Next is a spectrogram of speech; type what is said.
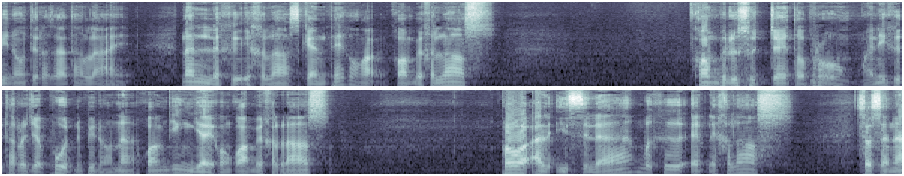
พี่น้องที่รักษาทั้งหลาย นั่นแหละคืออิคลาสแกนแท้ของความอิคลาสความบริสุทธิ์ใจต่อพระองค์ อันนี้คือถ้าเราจะพูดนพี่น้องนะความยิ่งใหญ่ของความอิคลาส เพราะว่าอัลอิสลามก็คืออัลอิคลาส ศาสนา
